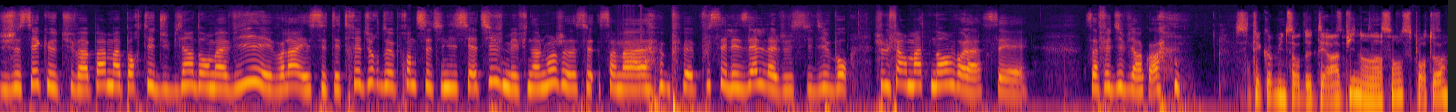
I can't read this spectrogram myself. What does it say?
Je sais que tu vas pas m'apporter du bien dans ma vie. Et voilà. Et c'était très dur de prendre cette initiative mais finalement ça m'a poussé les ailes là. Je me suis dit bon je vais le faire maintenant. Voilà. C'est ça fait du bien quoi c'était comme une sorte de thérapie dans un sens pour toi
